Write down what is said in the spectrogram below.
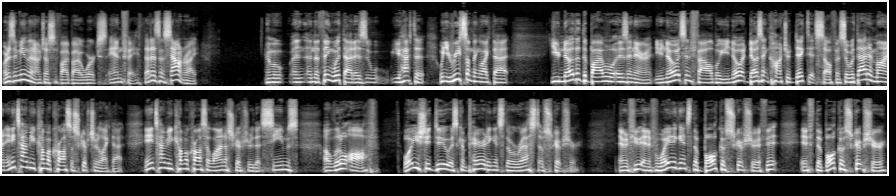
What does it mean that I'm justified by works and faith? That doesn't sound right. And, and, and the thing with that is, you have to, when you read something like that, you know that the Bible is inerrant. You know it's infallible. You know it doesn't contradict itself. And so, with that in mind, anytime you come across a scripture like that, anytime you come across a line of scripture that seems a little off, what you should do is compare it against the rest of Scripture. And if you and if weighed against the bulk of Scripture, if it if the bulk of Scripture,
